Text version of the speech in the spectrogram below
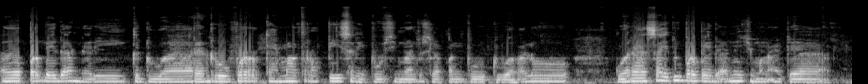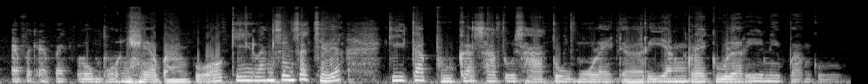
uh, perbedaan dari kedua Range Rover Camel Trophy 1982 kalau gua rasa itu perbedaannya cuma ada efek-efek lumpurnya ya bangku. Oke langsung saja ya. Kita buka satu-satu mulai dari yang reguler ini bangku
